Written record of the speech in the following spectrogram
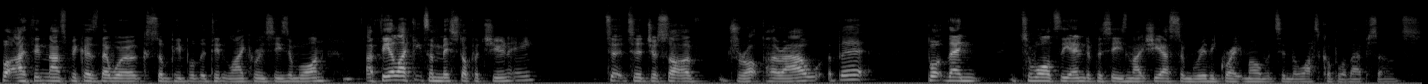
but I think that's because there were some people that didn't like her in season one. I feel like it's a missed opportunity to to just sort of drop her out a bit, but then towards the end of the season, like she has some really great moments in the last couple of episodes.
